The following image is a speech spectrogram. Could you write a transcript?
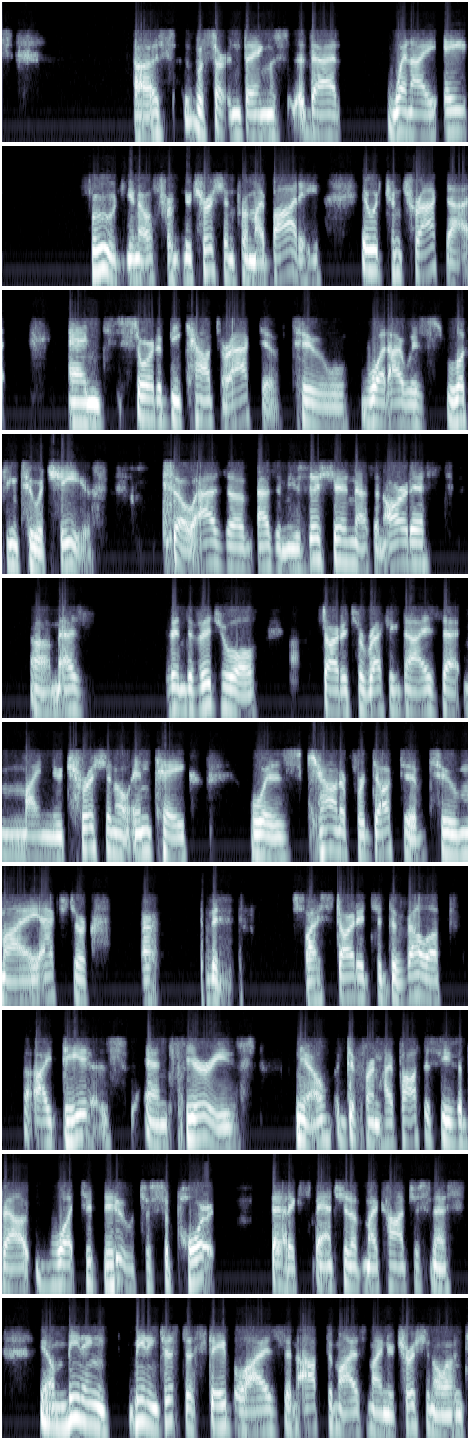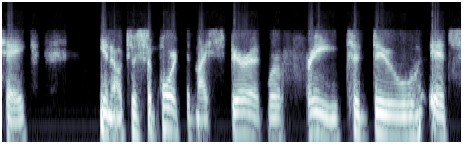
uh, with certain things that when I ate food, you know, from nutrition for my body, it would contract that and sort of be counteractive to what I was looking to achieve. So as a as a musician, as an artist, um, as an individual, started to recognize that my nutritional intake was counterproductive to my extra. So I started to develop ideas and theories you know, different hypotheses about what to do to support that expansion of my consciousness, you know, meaning meaning just to stabilize and optimize my nutritional intake, you know, to support that my spirit were free to do its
